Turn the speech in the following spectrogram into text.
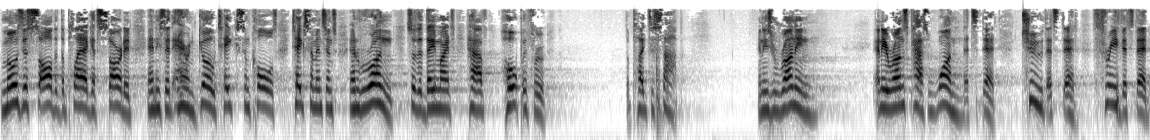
Moses saw that the plague had started. And he said, Aaron, go, take some coals, take some incense, and run so that they might have hope for the plague to stop. And he's running. And he runs past one that's dead, two that's dead, three that's dead,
